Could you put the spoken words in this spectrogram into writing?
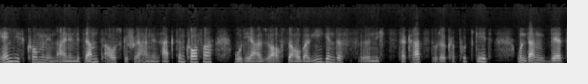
Handys kommen in einen mit Samt ausgeschlagenen Aktenkoffer, wo die also auch sauber liegen, dass äh, nichts zerkratzt oder kaputt geht. Und dann wird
